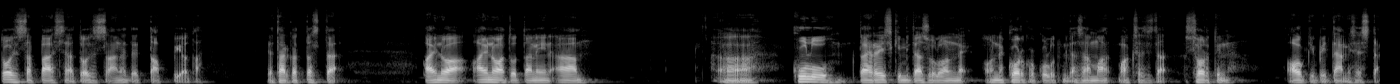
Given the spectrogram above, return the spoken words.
toisessa päässä ja toisessa aina teet tappiota. Ja tarkoittaa sitä ainoa, ainoa tota niin, ää, ää, kulu tai riski, mitä sulla on, ne, on ne korkokulut, mitä sä maksat sitä sortin auki pitämisestä.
